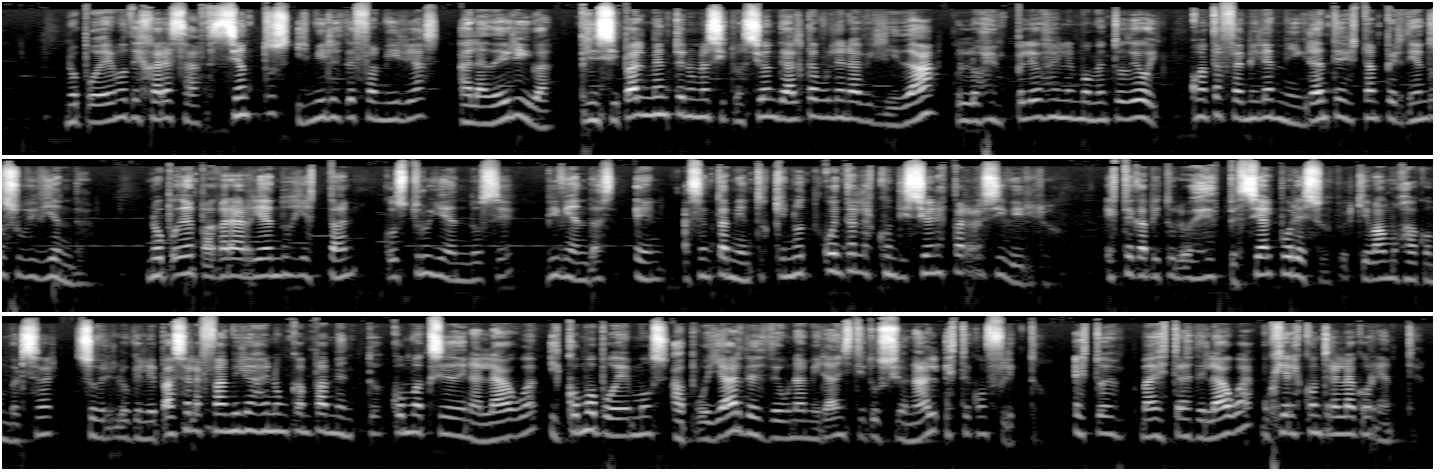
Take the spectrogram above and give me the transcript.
no podemos dejar a esas cientos y miles de familias a la deriva, principalmente en una situación de alta vulnerabilidad con los empleos en el momento de hoy. ¿Cuántas familias migrantes están perdiendo su vivienda? No pueden pagar arriendos y están construyéndose viviendas en asentamientos que no cuentan las condiciones para recibirlo. Este capítulo es especial por eso, porque vamos a conversar sobre lo que le pasa a las familias en un campamento, cómo acceden al agua y cómo podemos apoyar desde una mirada institucional este conflicto. Esto es Maestras del Agua, Mujeres contra la Corriente.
